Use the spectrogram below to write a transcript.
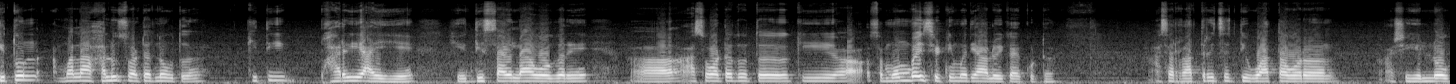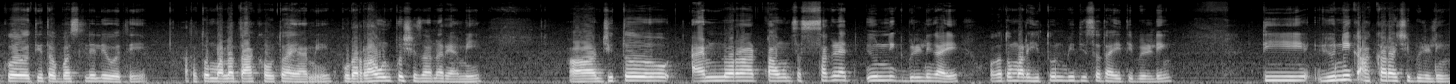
इथून मला हलूच वाटत नव्हतं किती भारी आहे हे. हे दिसायला वगैरे असं वाटत होतं की असं मुंबई सिटीमध्ये आलो आहे काय कुठं? असं रात्रीचं ती वातावरण असे हे लोक तिथं बसलेले होते. आता तुम्हाला दाखवतो आहे आम्ही. पुढं राऊंड पशी जाणार आहे आम्ही. जिथं ॲमनोरा टाऊनचं सगळ्यात युनिक बिल्डिंग आहे. बघा तुम्हाला इथून बी दिसत आहे ती बिल्डिंग ती युनिक आकाराची बिल्डिंग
